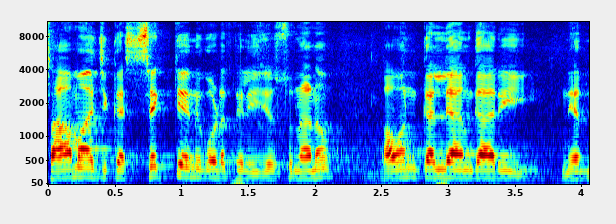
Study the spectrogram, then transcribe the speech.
సామాజిక శక్తి అని కూడా తెలియజేస్తున్నాను. పవన్ కళ్యాణ్ గారి నిర్ణయం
